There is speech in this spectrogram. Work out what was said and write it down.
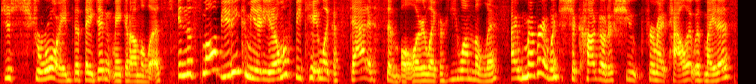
destroyed that they didn't make it on the list. In the small beauty community, it almost became like a status symbol or like, are you on the list? I remember I went to Chicago to shoot for my palette with Midas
